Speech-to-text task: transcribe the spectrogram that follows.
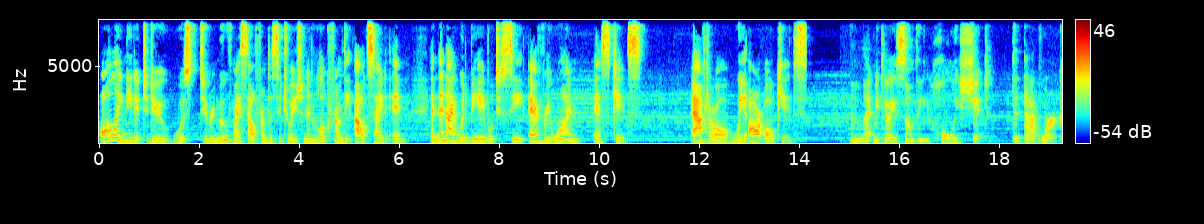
all I needed to do was to remove myself from the situation and look from the outside in. And then I would be able to see everyone as kids. After all, we are all kids. And let me tell you something holy shit, did that work?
